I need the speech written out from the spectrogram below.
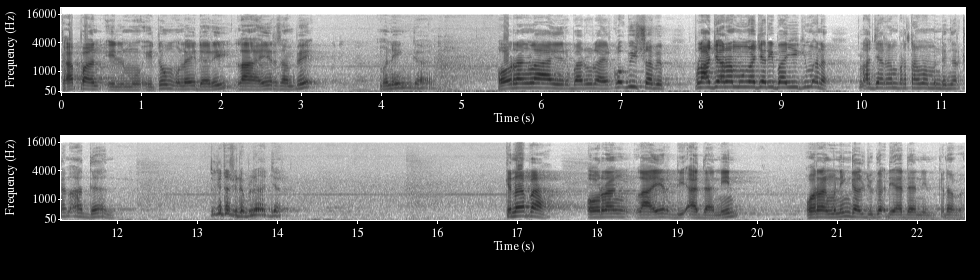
Kapan ilmu itu mulai dari lahir sampai meninggal. Orang lahir baru lahir kok bisa Beb? Pelajaran mengajari bayi gimana? Pelajaran pertama mendengarkan adzan. Itu kita sudah belajar. Kenapa? Orang lahir diadanin, orang meninggal juga diadanin. Kenapa?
